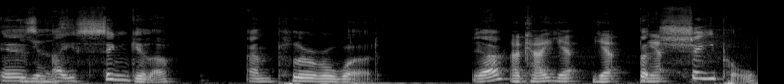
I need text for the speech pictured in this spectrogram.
is Yes. a singular and plural word. Yeah? Okay, yep, yep, But yep. sheeple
